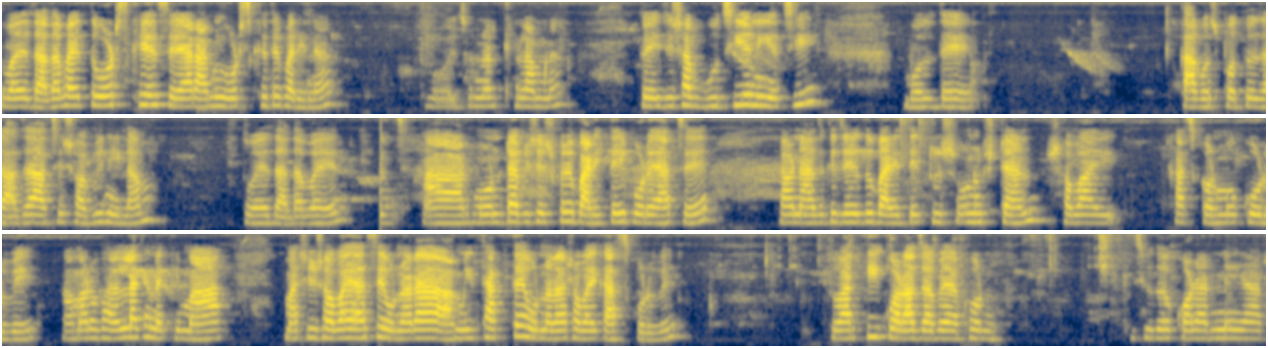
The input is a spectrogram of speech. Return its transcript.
তোমাদের দাদাভাই তো ওটস খেয়েছে আর আমি ওটস খেতে পারি না। তো ওই জন্য আর খেলাম না। তো এই যে সব গুছিয়ে নিয়েছি। বলতে কাগজপত্র যা যা আছে সবই নিলাম। তোমাদের দাদাভাইয়ের। আর মনটা বিশেষ করে বাড়িতেই পড়ে আছে। কারণ আজকে যেহেতু বাড়িতে একটু অনুষ্ঠান, সবাই কাজকর্ম করবে। আমারও ভালো লাগে নাকি মা, মাসি সবাই আছে, ওনারা আমি থাকতে ওনারা সবাই কাজ করবে। তো আর কি করা যাবে এখন? কিছু তো করার নেই আর।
